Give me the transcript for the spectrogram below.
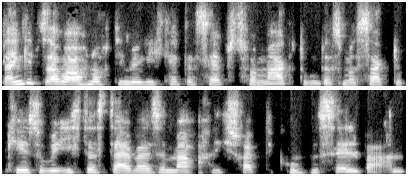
dann gibt's aber auch noch die Möglichkeit der Selbstvermarktung, dass man sagt, okay, so wie ich das teilweise mache, ich schreibe die Kunden selber an.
